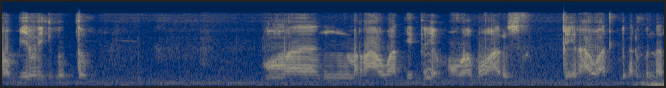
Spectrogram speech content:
memilih untuk men- merawat itu ya mau gak mau harus dirawat benar-benar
